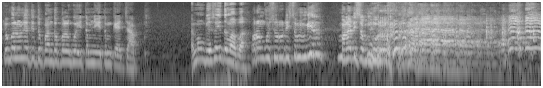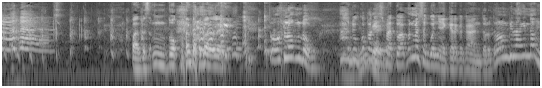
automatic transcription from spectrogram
Coba lu lihat itu pantopel gue hitamnya hitam kecap. Emang biasa itu apa? Orang gue suruh disemir, malah disemur. Pantas empuk pantofel Tolong dong. Aduh, gue pakai sepatu apa? Masa gue nyeker ke kantor? Tolong bilangin dong.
